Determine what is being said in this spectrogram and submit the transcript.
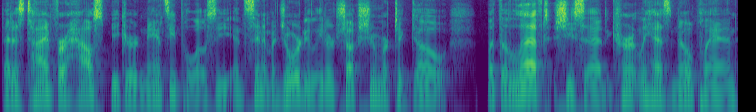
that it's time for House Speaker Nancy Pelosi and Senate Majority Leader Chuck Schumer to go. But the left, she said, currently has no plan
